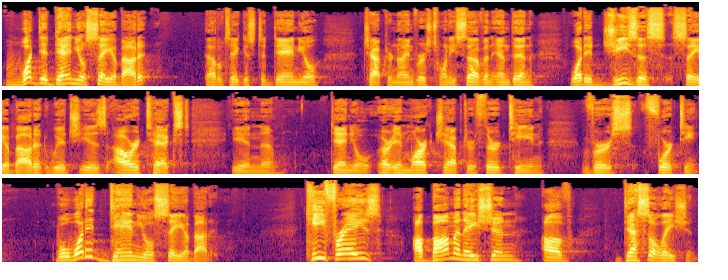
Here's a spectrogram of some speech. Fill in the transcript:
what did Daniel say about it That'll take us to Daniel chapter 9, verse 27. And then what did Jesus say about it, which is our text in uh, Daniel or in Mark chapter 13, verse 14. Well, what did Daniel say about it? Key phrase abomination of desolation.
